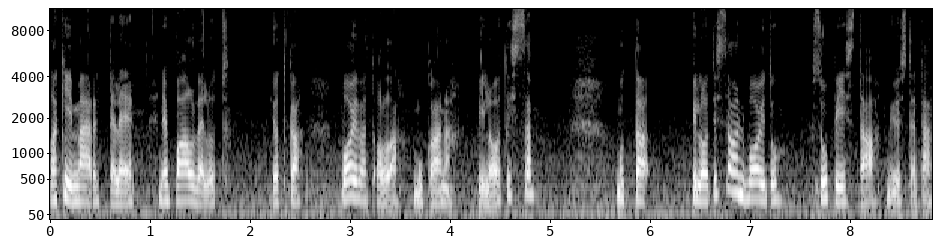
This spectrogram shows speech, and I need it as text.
laki määrittelee ne palvelut, jotka voivat olla mukana pilotissa, mutta pilotissa on voitu supistaa myös tätä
